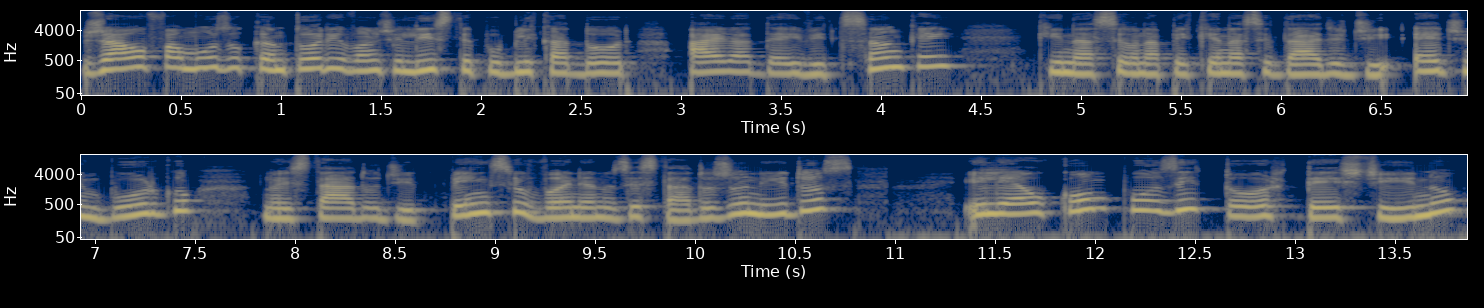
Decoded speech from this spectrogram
Já o famoso cantor, evangelista e publicador Ira David Sankey, que nasceu na pequena cidade de Edimburgo, no estado de Pensilvânia, nos Estados Unidos, ele é o compositor deste hino,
